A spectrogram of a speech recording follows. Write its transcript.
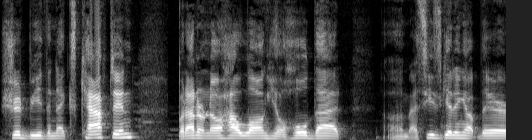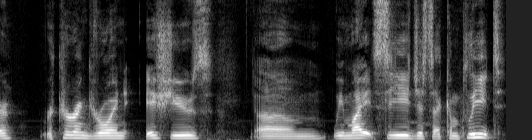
should be the next captain but I don't know how long he'll hold that um, as he's getting up there. Recurring groin issues. Um, we might see just a complete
